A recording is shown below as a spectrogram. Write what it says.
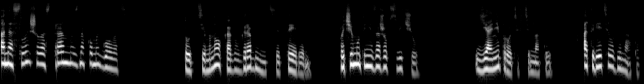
Она слышала странно знакомый голос. Тут темно, как в гробнице, Террин. Почему ты не зажег свечу? Я не против темноты, ответил винатор,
